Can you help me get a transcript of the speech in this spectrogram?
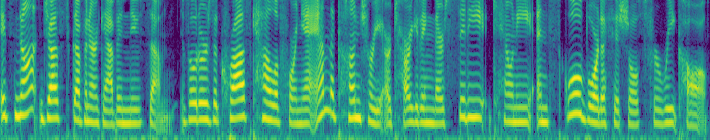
It's not just Governor Gavin Newsom. Voters across California and the country are targeting their city, county, and school board officials for recall.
